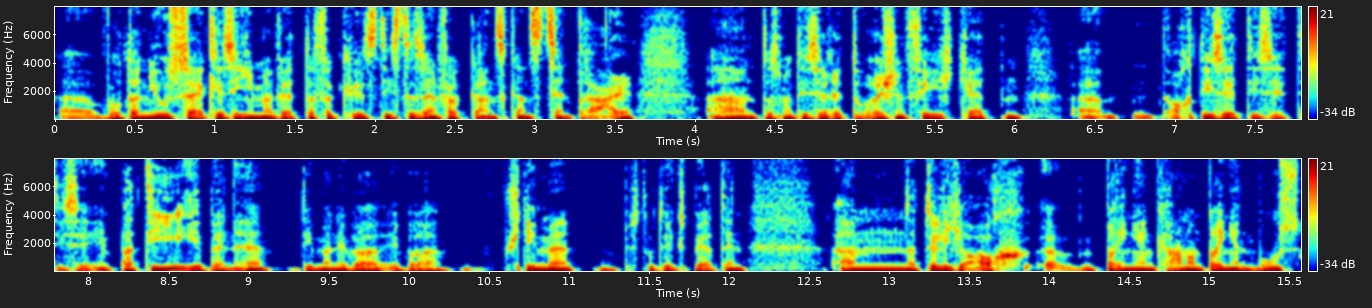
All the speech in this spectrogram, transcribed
äh, wo der News Cycle sich immer weiter verkürzt, ist das einfach ganz, ganz zentral, äh, dass man diese rhetorischen Fähigkeiten, äh, auch diese, diese, diese Empathieebene, die man über, über Stimme, bist du die Expertin, ähm, natürlich auch äh, bringen kann und bringen muss,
